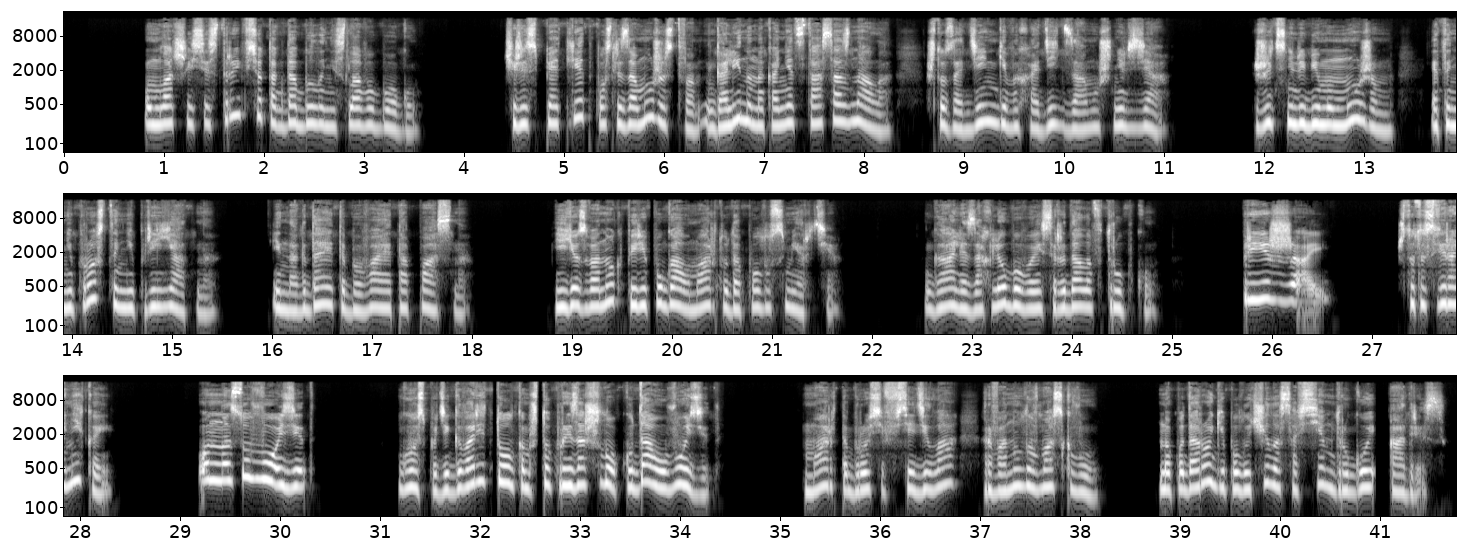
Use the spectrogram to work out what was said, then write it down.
У младшей сестры все тогда было не слава богу. Через пять лет после замужества Галина наконец-то осознала, что за деньги выходить замуж нельзя. Жить с нелюбимым мужем — это не просто неприятно. Иногда это бывает опасно. Ее звонок перепугал Марту до полусмерти. Галя, захлебываясь, рыдала в трубку. «Приезжай!» «Что-то с Вероникой?» «Он нас увозит!» Господи, говори толком, что произошло, куда увозит. Марта, бросив все дела, рванула в Москву, но по дороге получила совсем другой адрес.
